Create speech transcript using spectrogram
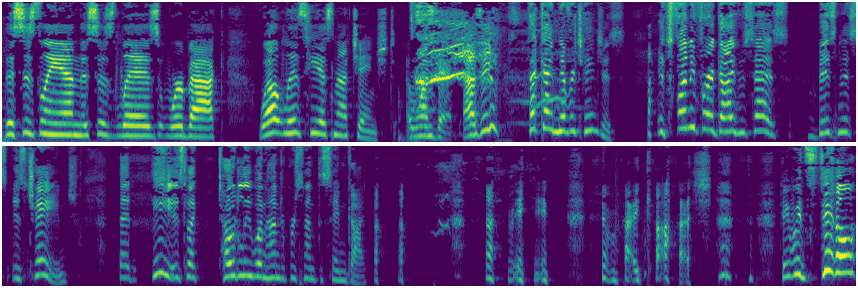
This is Lian. This is Liz. We're back. Well, Liz, he has not changed one bit, has he? That guy never changes. It's funny for a guy who says business is change that he is like totally 100% the same guy. I mean, my gosh, it would still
